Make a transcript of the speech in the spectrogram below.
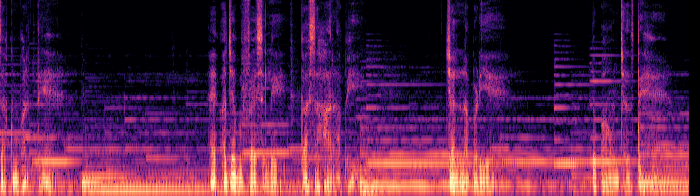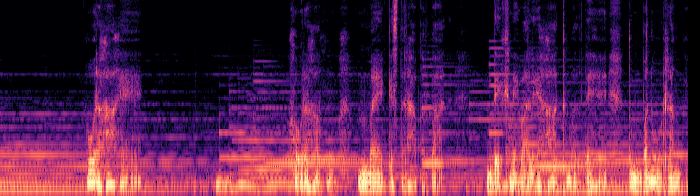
जख्म भरते हैं। है अजब फैसले का सहारा भी। चलना पड़िए तो पाउन चलते हैं। हो रहा है, हो रहा हूँ मैं किस तरह बर्बाद। देखने वाले हाथ मलते हैं, तुम बनो रंग,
